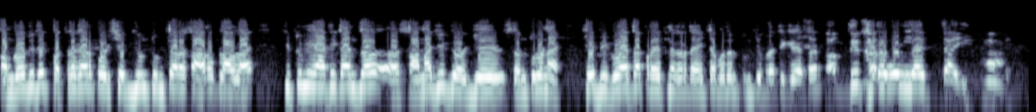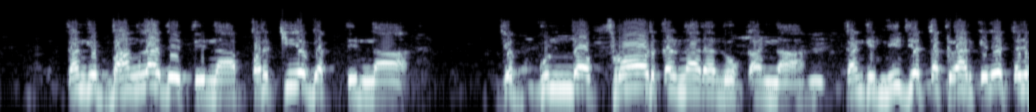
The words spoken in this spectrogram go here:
अमरावतीत एक पत्रकार परिषद घेऊन तुमच्यावर असा आरोप लावलाय की तुम्ही या ठिकाणचं सामाजिक जे संतुलन आहे हे बिघडवायचा प्रयत्न करता याच्याबद्दल तुमची प्रतिक्रिया सर? अगदी खरं बोललाय ताई. कारण की बांगलादेशींना परकीय व्यक्तींना जे गुंड फ्रॉड करणाऱ्या लोकांना कारण की मी जे तक्रार केले त्याचे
